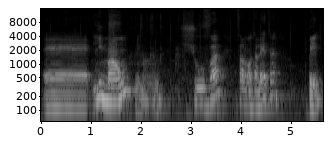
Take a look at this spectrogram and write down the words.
É, limão, Limão. chuva. Fala uma outra letra. P.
